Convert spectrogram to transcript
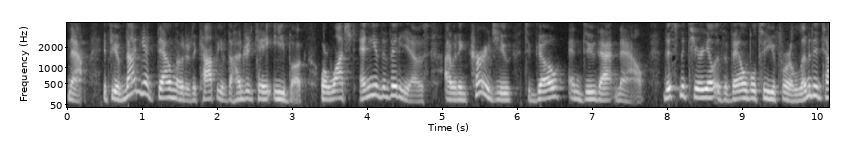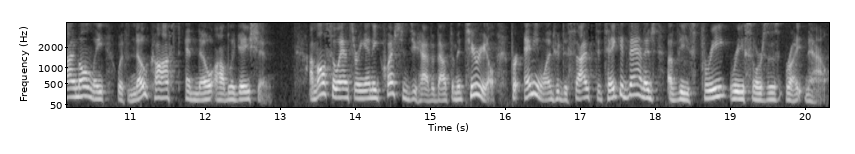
Now, if you have not yet downloaded a copy of the 100K ebook or watched any of the videos, I would encourage you to go and do that now. This material is available to you for a limited time only with no cost and no obligation. I'm also answering any questions you have about the material for anyone who decides to take advantage of these free resources right now.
